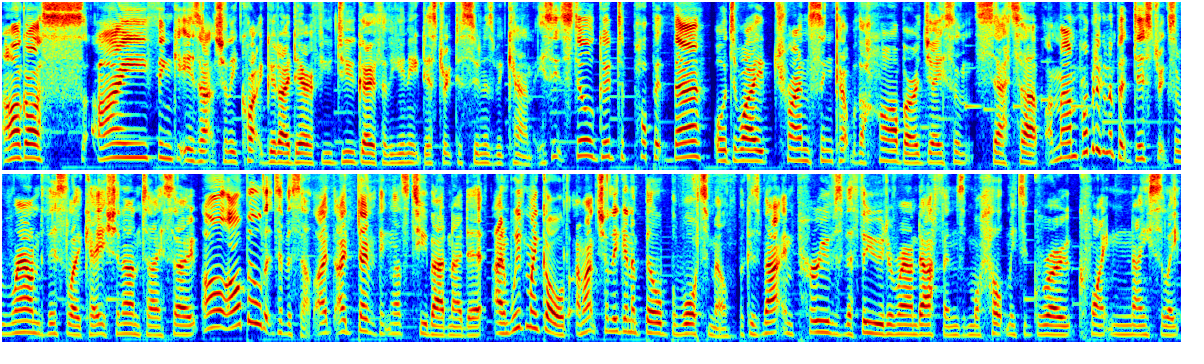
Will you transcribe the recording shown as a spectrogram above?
Argos, I think it is actually quite a good idea if you do go for the unique district as soon as we can. Is it still good to pop it there? Or do I try and sync up with a harbour adjacent setup? I'm, I'm probably going to put districts around this location, aren't I? So I'll, I'll build it to the south. I, I don't think that's too bad an idea. And with my gold, I'm actually going to build the watermill because that improves the food around Athens and will help me to grow quite nicely.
